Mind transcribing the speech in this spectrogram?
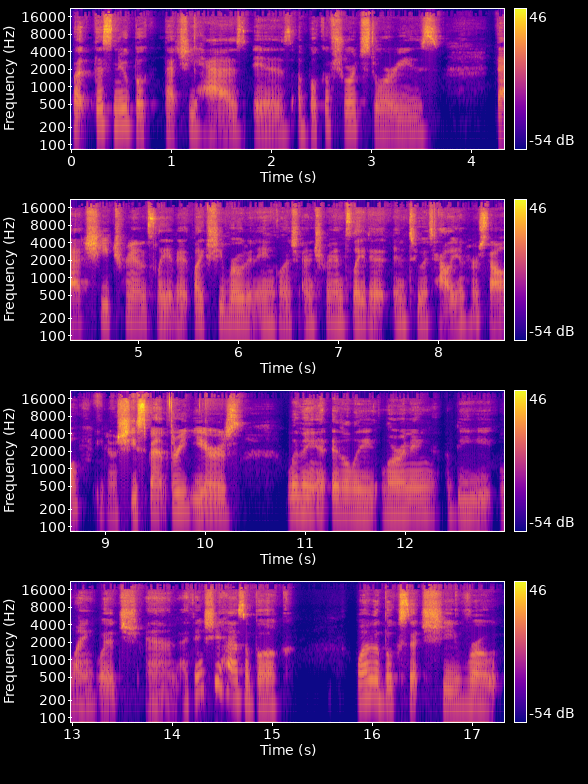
But this new book that she has is a book of short stories that she translated, like she wrote in English and translated into Italian herself. You know, she spent three years living in Italy, learning the language. And I think she has a book, one of the books that she wrote,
